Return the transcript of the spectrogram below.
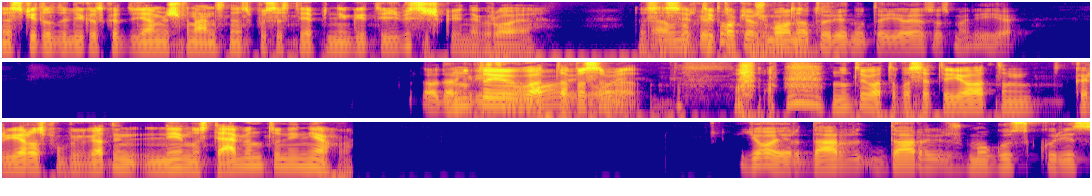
Nes kitas dalykas, kad jam iš finansinės pusės tie pinigai tai visiškai negroja. Nes jis nu, ir taip tokią žmoną būtent... turi, nu tai jo, Jėzus Marija. O dar nu tai namo, va, ta pasame. nu tai va, ta pasame, tai jo ten karjeros pabaiga tai nei nustebintų, nei nieko. Jo, ir dar, dar žmogus, kuris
